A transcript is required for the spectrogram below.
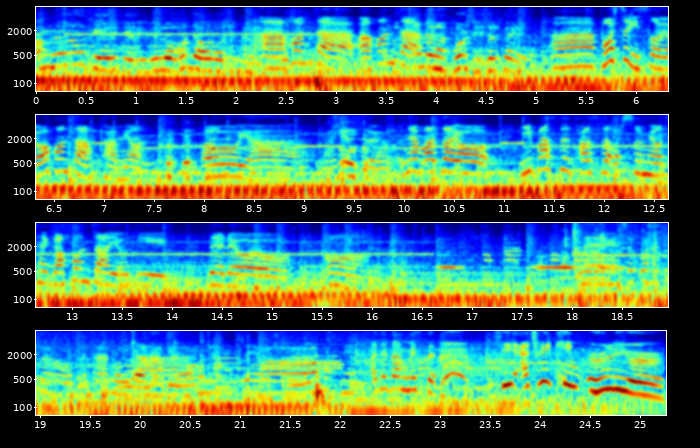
밤늦게 이렇게 일로 혼자 올라오시면 아 혼자 아 혼자. 어쩌면 볼 수 있을 거예요. 아볼 수 있어요? 혼자 가면? 어우야. 알겠어요. 네 맞아요. 이 버스 탈 수 없으면 제가 혼자 여기 내려요. 어 네 수고했어요. 감사합니다. 안녕하세요. 네. I didn't miss it he actually came earlier.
